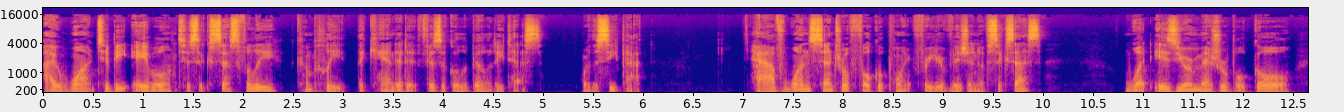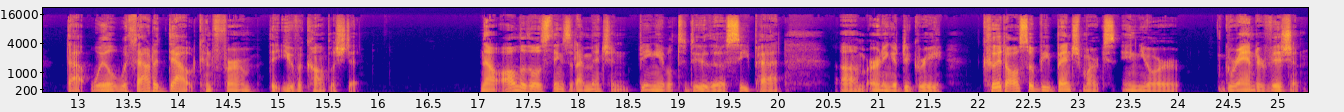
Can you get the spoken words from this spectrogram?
I want to be able to successfully complete the candidate physical ability test, or the CPAT. Have one central focal point for your vision of success. What is your measurable goal that will, without a doubt, confirm that you've accomplished it? Now, all of those things that I mentioned, being able to do the CPAT, um, earning a degree, could also be benchmarks in your grander vision.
